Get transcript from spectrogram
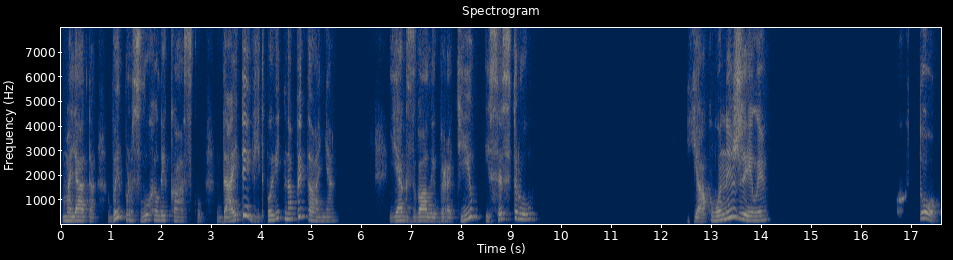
Малята, ви прослухали казку. Дайте відповідь на питання. Як звали братів і сестру? Як вони жили? Хто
